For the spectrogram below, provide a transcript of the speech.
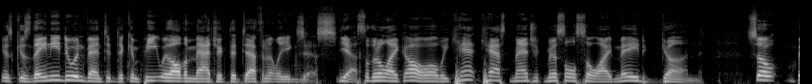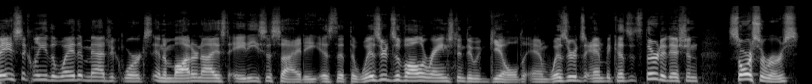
is because they need to invent it to compete with all the magic that definitely exists. Yeah, so they're like, oh well, we can't cast magic missile, so I made gun. So basically, the way that magic works in a modernized 80s society is that the wizards have all arranged into a guild, and wizards, and because it's third edition, sorcerers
